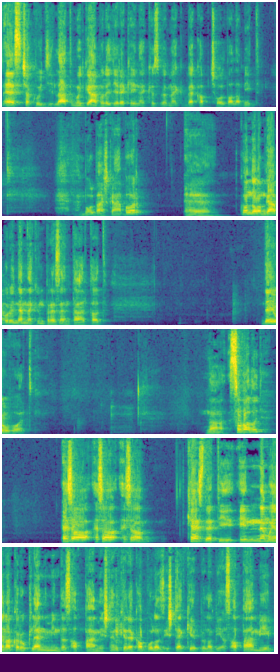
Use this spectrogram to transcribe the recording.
ez csak úgy látom, hogy Gábor a gyerekeinek közben meg bekapcsol valamit. Bolbás Gábor. Gondolom, Gábor, hogy nem nekünk prezentáltad. De jó volt. Na, szóval, hogy ez a, ez a, ez a kezdeti, én nem olyan akarok lenni, mint az apám, és nem kérek abból az istenképből, ami az apámé,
